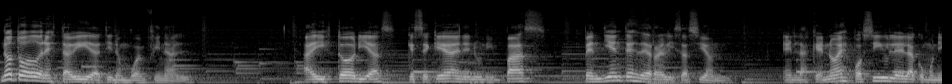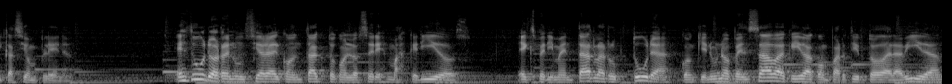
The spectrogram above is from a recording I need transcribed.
No todo en esta vida tiene un buen final. Hay historias que se quedan en un impas pendientes de realización, en las que no es posible la comunicación plena. Es duro renunciar al contacto con los seres más queridos, experimentar la ruptura con quien uno pensaba que iba a compartir toda la vida,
